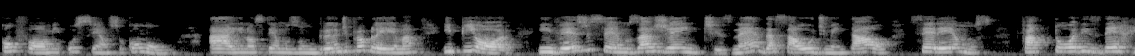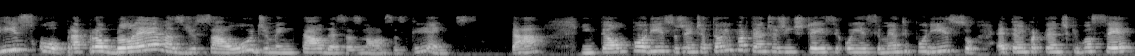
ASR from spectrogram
conforme o senso comum aí nós temos um grande problema. E pior, em vez de sermos agentes né, da saúde mental, seremos fatores de risco para problemas de saúde mental dessas nossas clientes, tá? Então, por isso, gente, é tão importante a gente ter esse conhecimento e por isso é tão importante que você,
